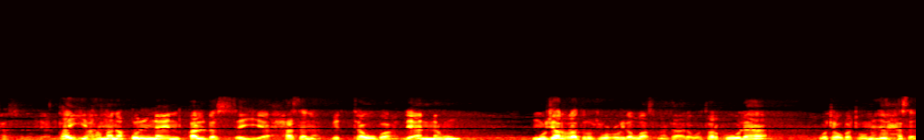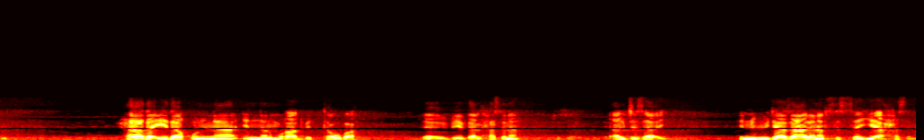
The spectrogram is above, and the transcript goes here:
حسنة يعني. طيب هم قلنا إن قلب السيئة حسنة بالتوبة لأنه مجرد رجوعه إلى الله سبحانه وتعالى وتركه لها وتوبته منها حسنة هذا إذا قلنا إن المراد بالتوبة آه، بإبدال الحسنة الجزائي. إنه يجازى على نفس السيئة حسنة.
